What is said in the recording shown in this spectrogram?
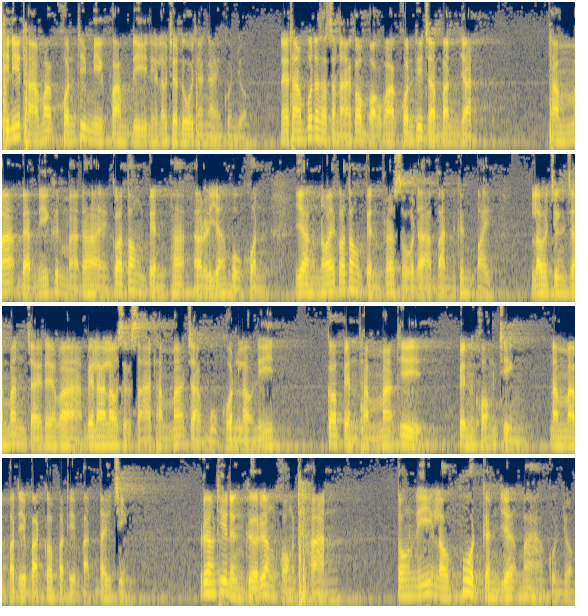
ทีนี้ถามว่าคนที่มีความดีเนี่ยเราจะดูยังไงคุณโยม ในทางพุทธศาสนาก็บอกว่าคนที่จะบัญญัติธรรมะแบบนี้ขึ้นมาได้ ก็ต้องเป็นพระอริยบุคคล อย่างน้อยก็ต้องเป็นพระโสดาบันขึ้นไป เราจึงจะมั่นใจได้ว่า เวลาเราศึกษาธรรมะจากบุคคลเหล่านี้ ก็เป็นธรรมะที่เป็นของจริง นำมาปฏิบัติก็ปฏิบัติได้จริง เรื่องที่หนึ่งคือเรื่องของทาน ตรงนี้เราพูดกันเยอะมากคุณโยม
